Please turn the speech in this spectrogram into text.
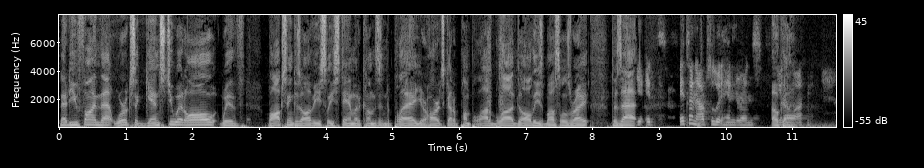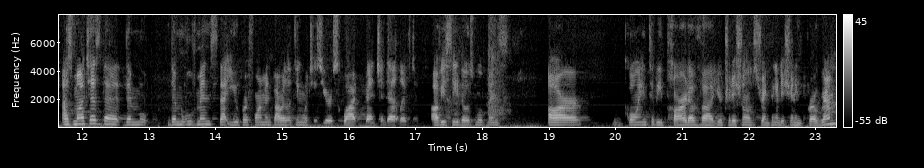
Now, do you find that works against you at all with boxing? Because obviously stamina comes into play. Your heart's got to pump a lot of blood to all these muscles, right? Does that? It's it's an absolute hindrance. Okay. You know, um, as much as the the mo- the movements that you perform in powerlifting, which is your squat, bench, and deadlift, obviously those movements are going to be part of uh, your traditional strength and conditioning program,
